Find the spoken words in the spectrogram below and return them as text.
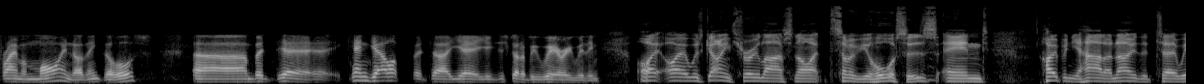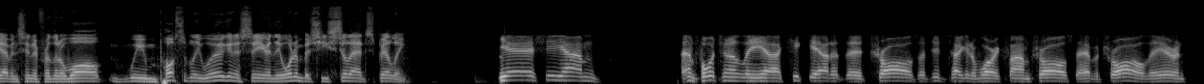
frame of mind. I think the horse. Uh, but yeah, can gallop, but uh, yeah, you just got to be wary with him. I, I was going through last night some of your horses and hope in your heart. I know that uh, we haven't seen her for a little while. We possibly were going to see her in the autumn, but she's still out spelling. Yeah, she um, unfortunately uh, kicked out at the trials. I did take her to Warwick Farm Trials to have a trial there, and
